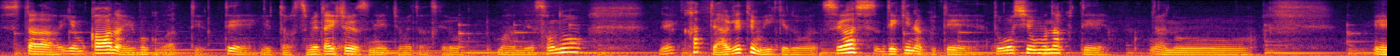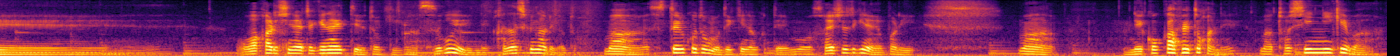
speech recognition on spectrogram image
そしたら「いやもう買わないよ僕は」って言って言ったら「冷たい人ですね」って言われたんですけどまあねそのね買ってあげてもいいけど世話できなくてどうしようもなくてあのー、えー、お別れしないといけないっていう時がすごいね悲しくなるよと。まあ捨てることもできなくてもう最終的にはやっぱりまあ猫カフェとかねまあ都心に行けば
